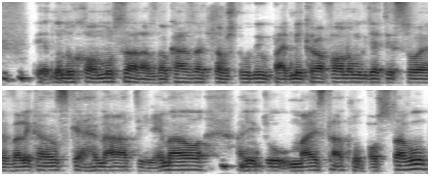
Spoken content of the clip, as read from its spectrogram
Jednoducho musel raz dokázať v tom štúdiu pred mikrofónom, kde tie svoje velikánske hnáty nemal, ani tú majestátnu postavu.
